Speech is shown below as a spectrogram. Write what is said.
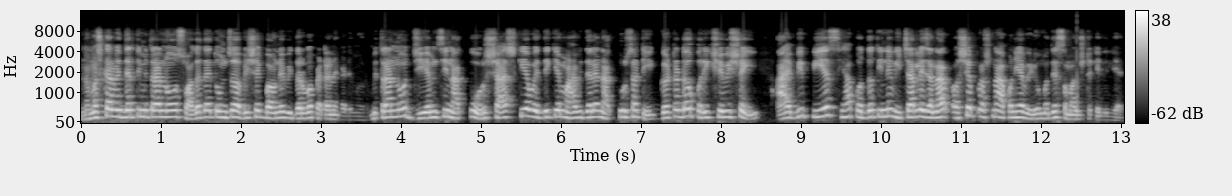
नमस्कार विद्यार्थी मित्रांनो स्वागत आहे तुमचं अभिषेक भावने विदर्भ पॅटर्न अकॅडमीवर. मित्रांनो जीएमसी नागपूर शासकीय वैद्यकीय महाविद्यालय नागपूरसाठी गट ड परीक्षेविषयी आय बी पी एस ह्या पद्धतीने विचारले जाणार असे प्रश्न आपण या व्हिडिओमध्ये समाविष्ट केलेले आहेत.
